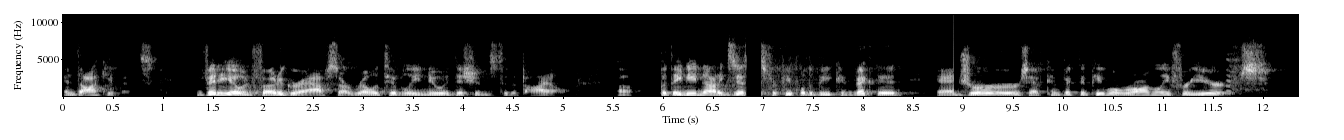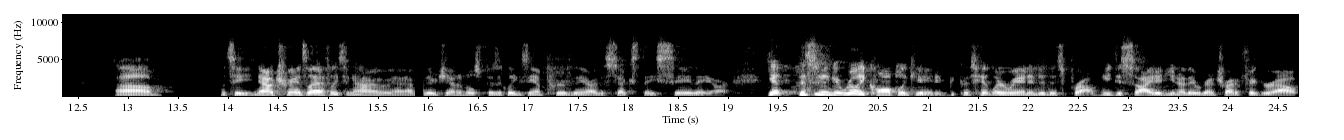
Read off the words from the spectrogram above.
and documents. Video and photographs are relatively new additions to the pile, uh, but they need not exist for people to be convicted. And jurors have convicted people wrongly for years. Um, let's see. Now, trans athletes and how have their genitals physically examined prove they are the sex they say they are. Yeah, this is going to get really complicated because Hitler ran into this problem. He decided, you know, they were going to try to figure out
